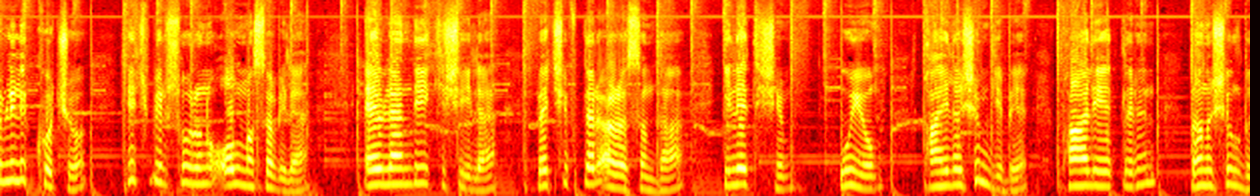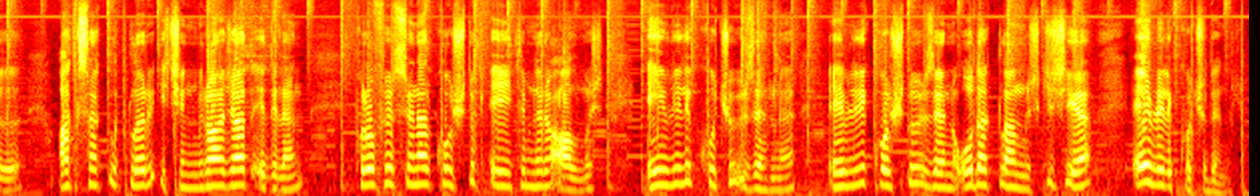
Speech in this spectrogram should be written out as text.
Evlilik koçu hiçbir sorunu olmasa bile evlendiği kişiyle ve çiftler arasında iletişim, uyum, paylaşım gibi faaliyetlerin danışıldığı, aksaklıkları için müracaat edilen profesyonel koçluk eğitimleri almış, evlilik koçu üzerine, evlilik koçluğu üzerine odaklanmış kişiye evlilik koçu denir.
